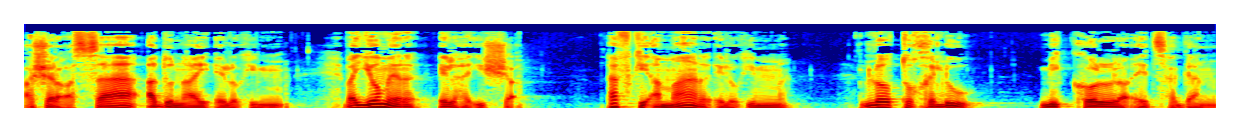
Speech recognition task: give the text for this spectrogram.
אשר עשה אדוני אלוהים, ויאמר אל האישה, אף כי אמר אלוהים, לא תאכלו מכל עץ הגן.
